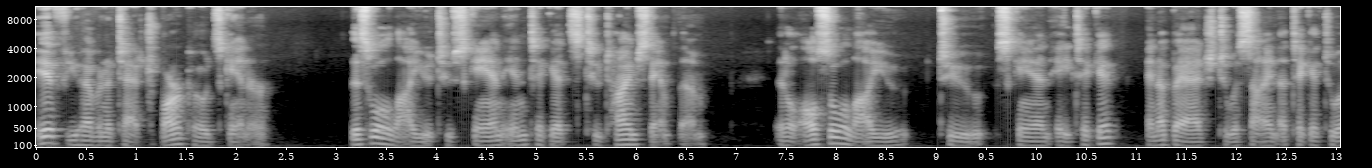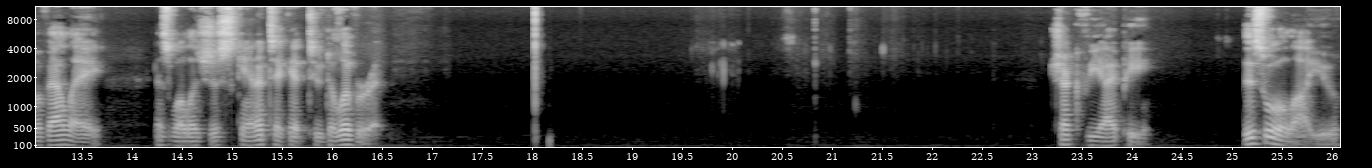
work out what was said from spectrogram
If you have an attached barcode scanner, this will allow you to scan in tickets to timestamp them. It'll also allow you to scan a ticket and a badge to assign a ticket to a valet, as well as just scan a ticket to deliver it. Check VIP. This will allow you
